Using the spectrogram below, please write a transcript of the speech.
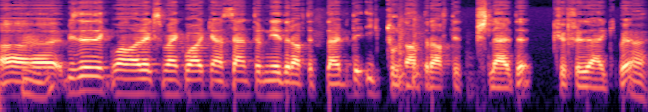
Ee, biz de dedik "Ulan Alex Mack varken center niye draft ettiler? Bir de ilk turdan draft etmişlerdi. Küfreder gibi. Evet.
